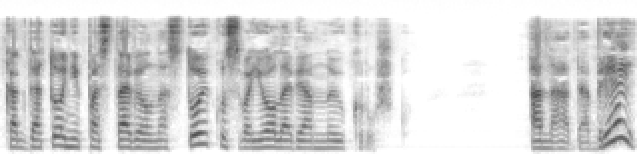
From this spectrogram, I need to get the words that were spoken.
когда Тони поставил на стойку свою оловянную кружку. — Она одобряет?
